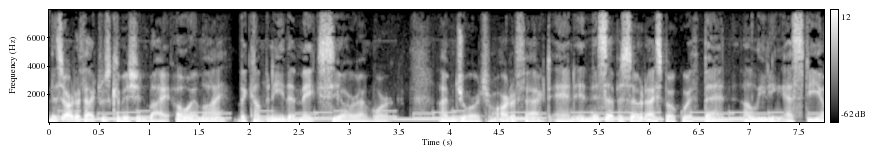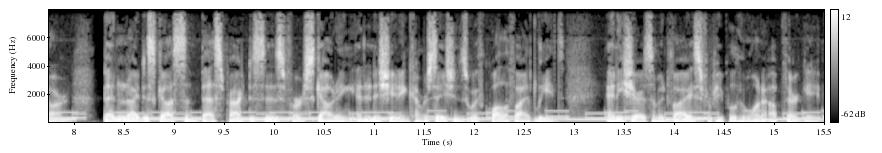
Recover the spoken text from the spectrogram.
This artifact was commissioned by OMI, the company that makes CRM work. I'm George from Artifact, and in this episode, I spoke with Ben, a leading SDR. Ben and I discussed some best practices for scouting and initiating conversations with qualified leads, and he shared some advice for people who want to up their game.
